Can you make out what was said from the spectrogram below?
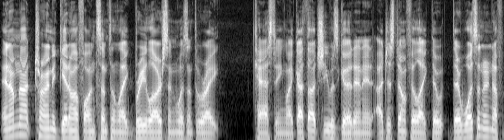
And I'm not trying to get off on something like Brie Larson wasn't the right casting. Like I thought she was good in it. I just don't feel like there there wasn't enough.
